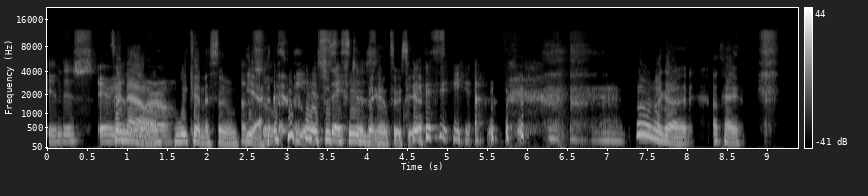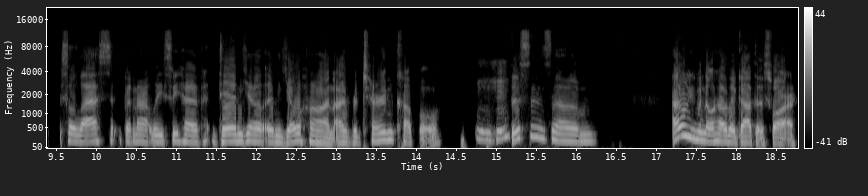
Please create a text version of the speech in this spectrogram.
in this area for now, world, we can assume. Assume, yeah, yeah let's just assume the answers. Yes. yeah. oh my god. Okay. So last but not least, we have Danielle and Yohan, a return couple. Mm-hmm. This is um, I don't even know how they got this far.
